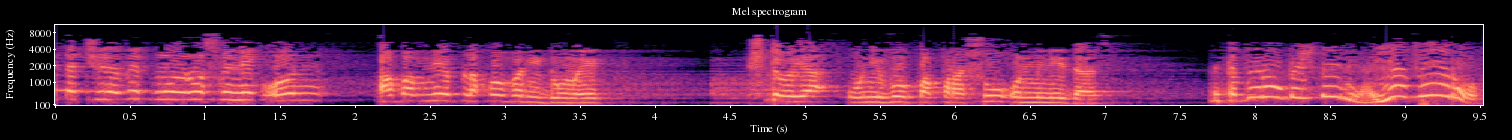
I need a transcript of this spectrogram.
этот человек мой родственник, он обо мне плохого не думает. Что я у него попрошу, он мне даст. Это вероубеждение. Я веру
